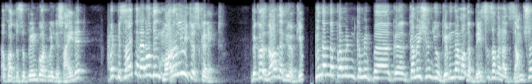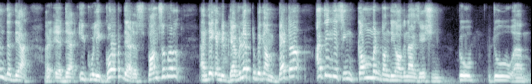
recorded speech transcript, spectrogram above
Of course, the Supreme Court will decide it. But besides that, I don't think morally it is correct. Because now that you have given them the permanent commi- uh, commission, you've given them on the basis of an assumption that they are uh, they are equally good, they are responsible, and they can be developed to become better. I think it's incumbent on the organization to to um,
